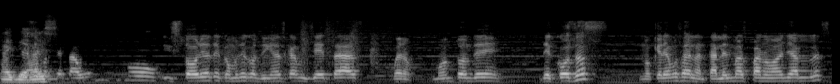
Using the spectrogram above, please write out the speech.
La idea es... Historias de cómo se consiguen las camisetas, bueno, un montón de, de cosas. No queremos adelantarles más para no dañarlas.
